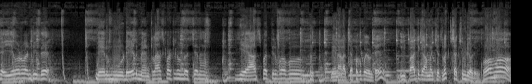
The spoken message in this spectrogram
చెయ్యకూడదు అంటే ఇదే. నేను మూడేళ్ళు మెంటల్ హాస్పిటల్ నుండి వచ్చానా? ఏ ఆసుపత్రి బాబు? నేను అలా చెప్పకపోయి ఉంటే ఈ పాటికి అమ్మాయి చేతిలో చచ్చుండేవాడు ఓహో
